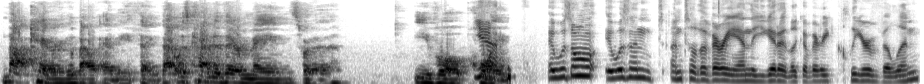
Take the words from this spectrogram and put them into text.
not caring about anything. That was kind of their main sort of evil point. Yeah. It was all. It wasn't until the very end that you get a, like a very clear villain,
